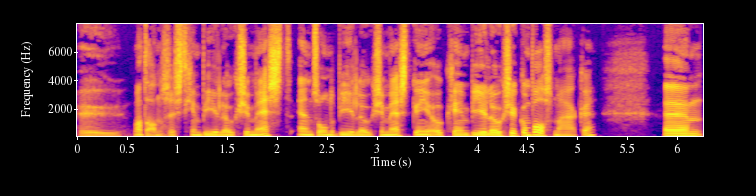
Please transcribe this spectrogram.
Heu. Want anders is het geen biologische mest. En zonder biologische mest kun je ook geen biologische compost maken. Ehm,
